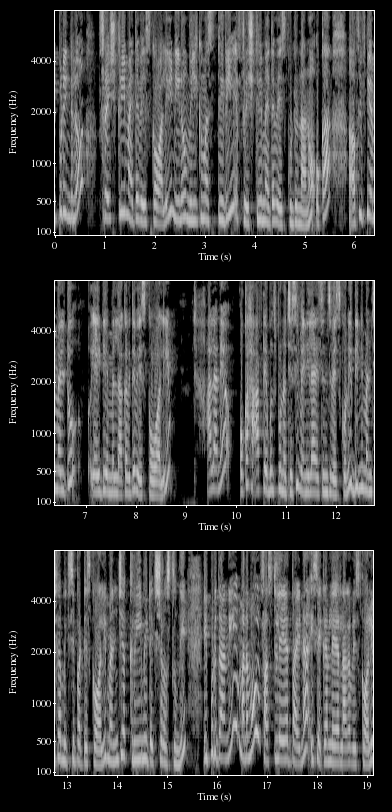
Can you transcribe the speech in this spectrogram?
ఇప్పుడు ఇందులో ఫ్రెష్ క్రీమ్ అయితే వేసుకోవాలి. నేను మిల్క్ మస్తిది ఫ్రెష్ క్రీమ్ అయితే వేసుకుంటున్నాను. ఒక fifty ML to eighty ML దాకా అయితే వేసుకోవాలి. అలానే ఒక హాఫ్ టేబుల్ స్పూన్ వచ్చేసి వెనిలా ఎసెన్స్ వేసుకొని దీన్ని మంచిగా మిక్సీ పట్టేసుకోవాలి. మంచిగా క్రీమీ టెక్స్చర్ వస్తుంది. ఇప్పుడు దాన్ని మనము ఫస్ట్ లేయర్ పైన ఈ సెకండ్ లేయర్ లాగా వేసుకోవాలి.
